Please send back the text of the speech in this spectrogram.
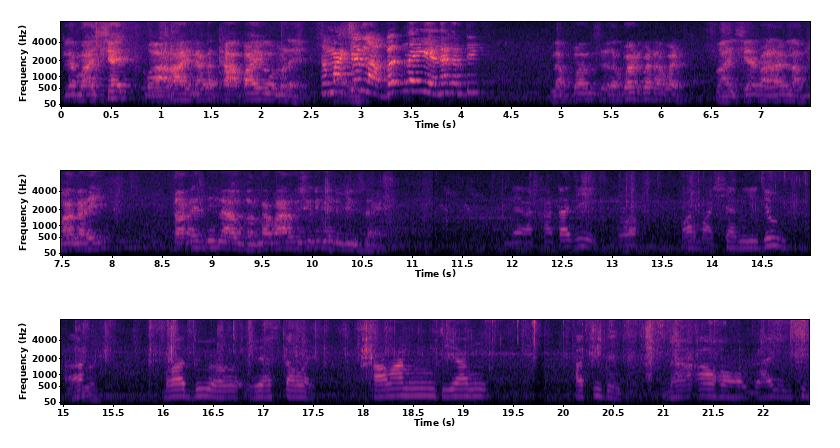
એટલે બાદશાહ મારા એના કથા અપાયો મને તો લાભ જ નહીં. લપડ રબડ ફટાફટ. બાદશાહ મારા લાંબા નહીં તને જ નહીં લાવ. ઘરના બહાર ઉછીડી મેં બિલ સાહેબ એટલે ખાટાજી. મારા માસિયાની એ જેવું હા? બધું વ્યવસ્થા હોય. ખાવાનું પીવાનું સાચી કહું ના આ ગાય ઉઠી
